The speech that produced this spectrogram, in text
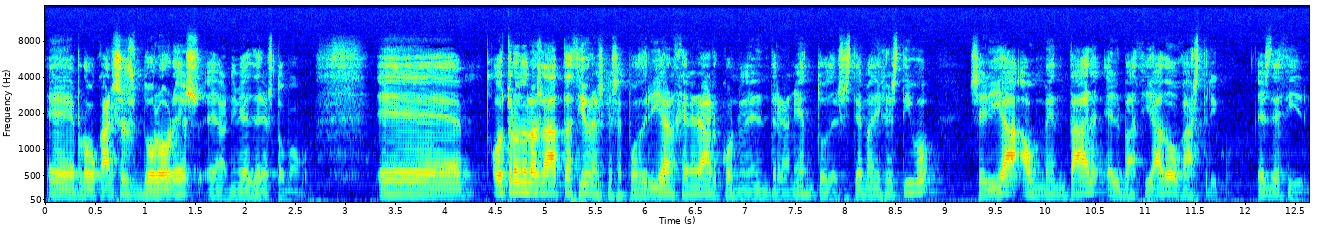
eh, provocar esos dolores a nivel del estómago. otro de las adaptaciones que se podrían generar con el entrenamiento del sistema digestivo sería aumentar el vaciado gástrico, es decir,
